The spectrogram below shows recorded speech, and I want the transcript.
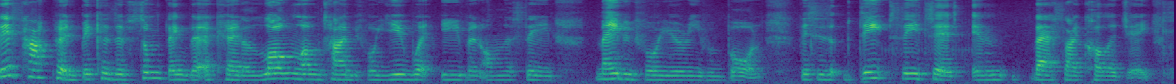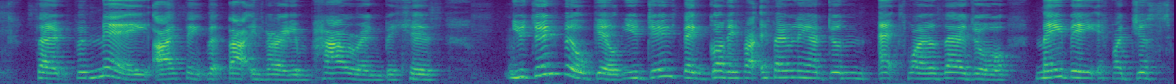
This happened because of something that occurred a long, long time before you were even on the scene. Maybe before you were even born. This is deep-seated in their psychology. So for me, I think that that is very empowering because you do feel guilt. You do think, God, if I, if only I'd done X, Y, or Z, or maybe if I just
